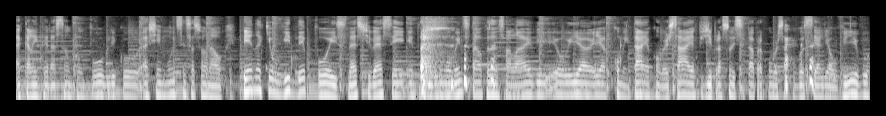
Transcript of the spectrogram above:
aquela interação com o público. Achei muito sensacional. Pena que eu vi depois, né? Se tivesse entrado no momento que você estava fazendo essa live, eu ia, ia comentar, ia conversar, ia pedir para solicitar para conversar com você ali ao vivo.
